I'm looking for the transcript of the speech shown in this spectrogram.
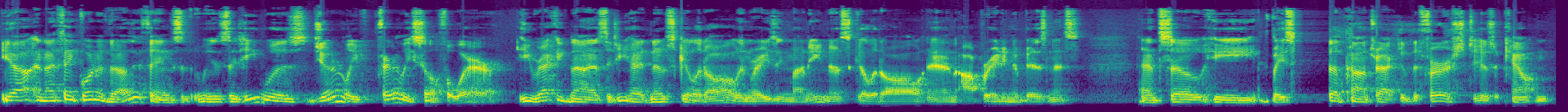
Yeah, and I think one of the other things is that he was generally fairly self aware. He recognized that he had no skill at all in raising money, no skill at all in operating a business. And so he basically subcontracted the first to his accountant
